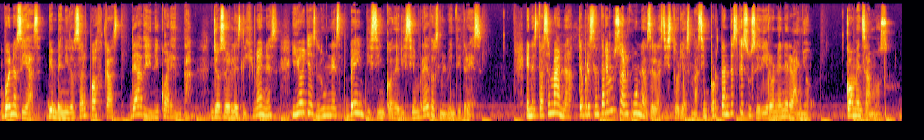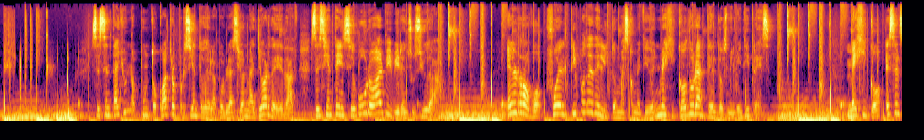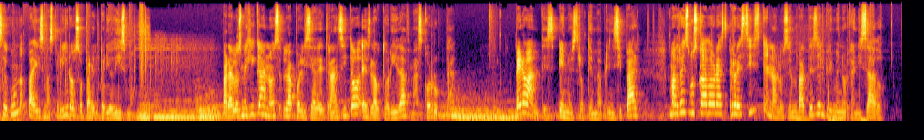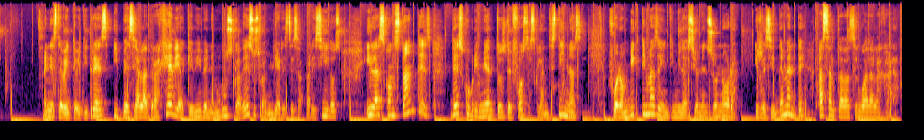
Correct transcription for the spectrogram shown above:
Buenos días, bienvenidos al podcast de ADN 40. Yo soy Leslie Jiménez y hoy es lunes 25 de diciembre de 2023. En esta semana te presentaremos algunas de las historias más importantes que sucedieron en el año. Comenzamos. 61.4% de la población mayor de edad se siente inseguro al vivir en su ciudad. El robo fue el tipo de delito más cometido en México durante el 2023. México es el segundo país más peligroso para el periodismo. Para los mexicanos, la policía de tránsito es la autoridad más corrupta. Pero antes, en nuestro tema principal, madres buscadoras resisten a los embates del crimen organizado. En este 2023, y pese a la tragedia que viven en busca de sus familiares desaparecidos y las constantes descubrimientos de fosas clandestinas, fueron víctimas de intimidación en Sonora y recientemente asaltadas en Guadalajara.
